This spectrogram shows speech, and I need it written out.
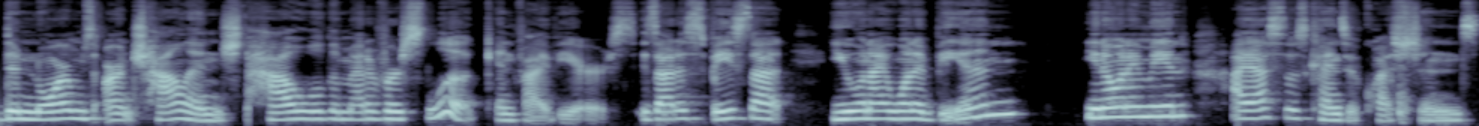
the norms aren't challenged, how will the metaverse look in 5 years? Is that a space that you and I want to be in? You know what I mean? I ask those kinds of questions.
